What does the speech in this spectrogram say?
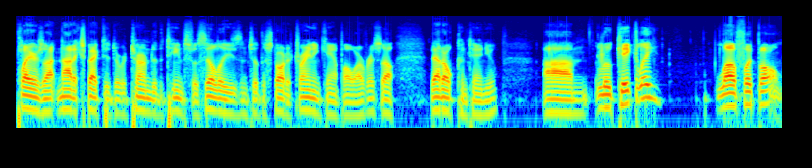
players are not expected to return to the team's facilities until the start of training camp, however, so that'll continue. Um, Luke Kuechly, love football.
